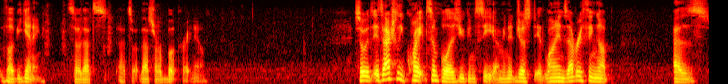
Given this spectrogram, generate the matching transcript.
the beginning. So that's that's that's our book right now. So it's it's actually quite simple as you can see. I mean, it just it lines everything up as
